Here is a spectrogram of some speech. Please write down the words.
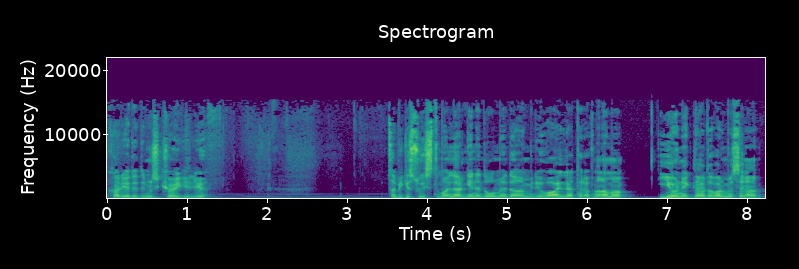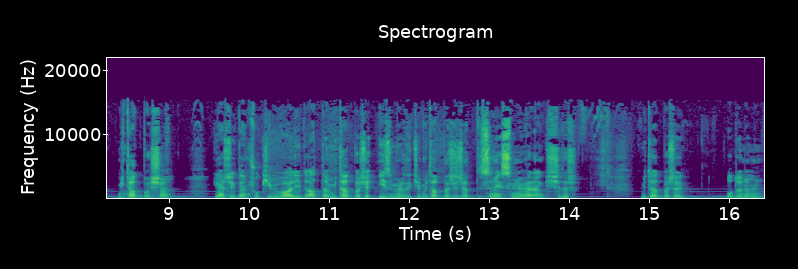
kariye dediğimiz köy geliyor. Tabii ki suistimaller gene de olmaya devam ediyor valiler tarafından ama iyi örnekler de var. Mesela Mithat Paşa gerçekten çok iyi bir valiydi. Hatta Mithat Paşa İzmir'deki Mithat Paşa Caddesi'ne ismini veren kişidir. Mithat Paşa o dönemin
